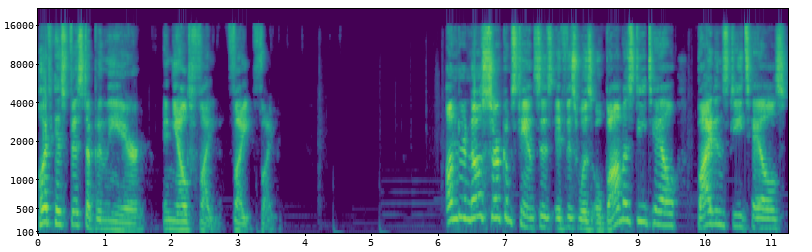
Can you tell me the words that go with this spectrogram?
Put his fist up in the air and yelled, fight, fight, fight. Under no circumstances, if this was Obama's detail, Biden's details,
